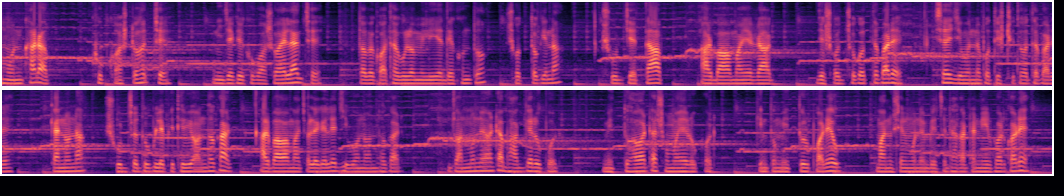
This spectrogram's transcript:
মন খারাপ, খুব কষ্ট হচ্ছে, নিজেকে খুব অসহায় লাগছে। তবে কথাগুলো মিলিয়ে দেখুন তো, সত্য কি না? সূর্যের তাপ আর বাবা মায়ের রাগ যে সহ্য করতে পারে, সেই জীবনে প্রতিষ্ঠিত হতে পারে। কেননা, সূর্য ডুবলে পৃথিবী অন্ধকার আর বাবা মা চলে গেলে জীবন অন্ধকার। জন্ম নেওয়াটা ভাগ্যের উপর, মৃত্যু হওয়াটা সময়ের উপর। কিন্তু মৃত্যুর পরেও মানুষের মনে বেঁচে থাকাটা নির্ভর করে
